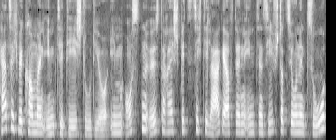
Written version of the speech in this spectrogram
Herzlich willkommen im TT-Studio. Im Osten Österreichs spitzt sich die Lage auf den Intensivstationen zu.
